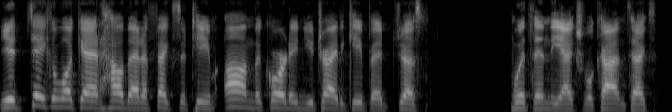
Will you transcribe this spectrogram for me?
you take a look at how that affects the team on the court and you try to keep it just within the actual context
